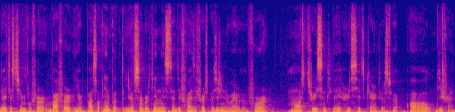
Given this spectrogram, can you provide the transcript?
data stream buffer, buffer your puzzle input. Your subroutine needs to identify the first position where for most recently received characters were all different.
